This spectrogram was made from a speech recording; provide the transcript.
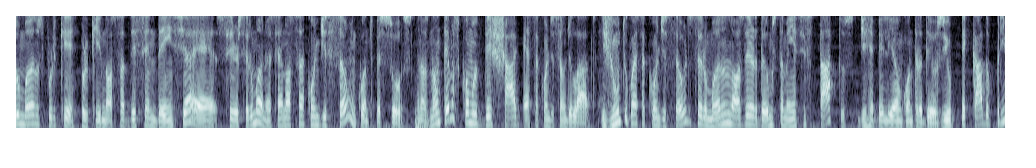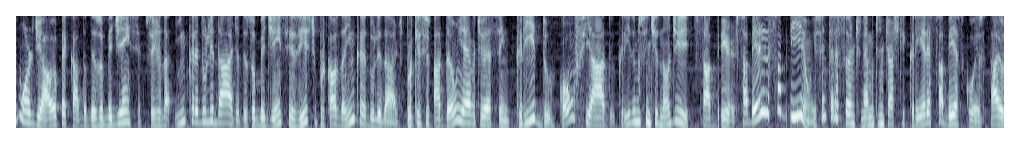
humanos por quê? Porque nossa descendência é ser ser humano. Essa é a nossa condição enquanto pessoas. E nós não temos como deixar essa condição de lado. E junto com essa condição de ser humano, nós herdamos também esse status de rebelião contra Deus. E o pecado primordial é o pecado da desobediência, ou seja, da incredulidade. A desobediência existe por causa da incredulidade. Porque se Adão e Eva tivessem crido, confiado, crido no sentido não de saber. Saber eles sabiam. Isso é interessante, né? Muita gente acha que crer é saber as coisas. Ah, eu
